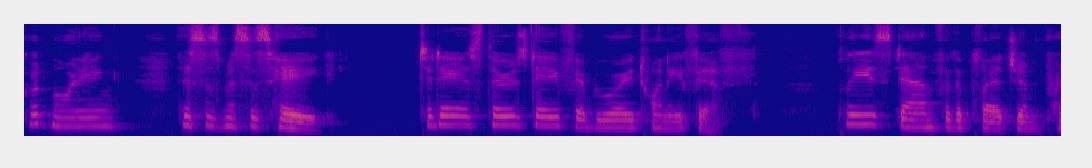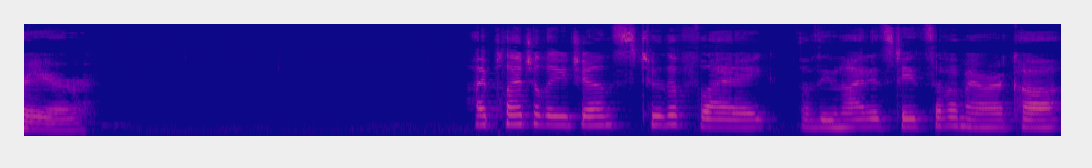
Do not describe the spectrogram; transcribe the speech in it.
Good morning. This is Mrs. Haig. Today is Thursday, February 25th. Please stand for the pledge and prayer. I pledge allegiance to the flag of the United States of America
